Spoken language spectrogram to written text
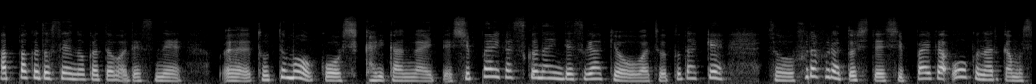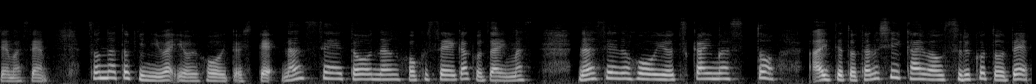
八白土星の方はですね、えー、とってもこうしっかり考えて失敗が少ないんですが今日はちょっとだけそうふらふらとして失敗が多くなるかもしれません。そんな時には良い方位として南西東南北西がございます。南西の方位を使いますと相手と楽しい会話をすることで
